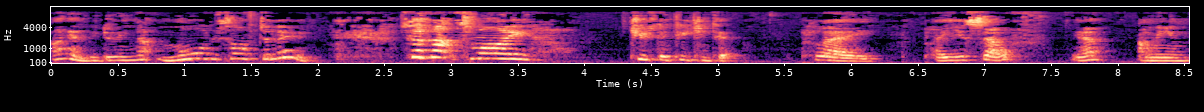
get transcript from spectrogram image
I'm going to be doing that more this afternoon. So that's my Tuesday teaching tip. Play. Play yourself. Yeah. I mean,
